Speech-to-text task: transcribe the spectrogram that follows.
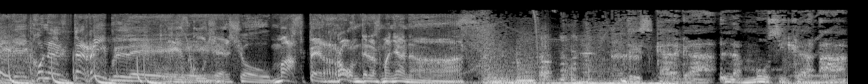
aire con el terrible. Escucha el show más perrón de las mañanas. Descarga la música a.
